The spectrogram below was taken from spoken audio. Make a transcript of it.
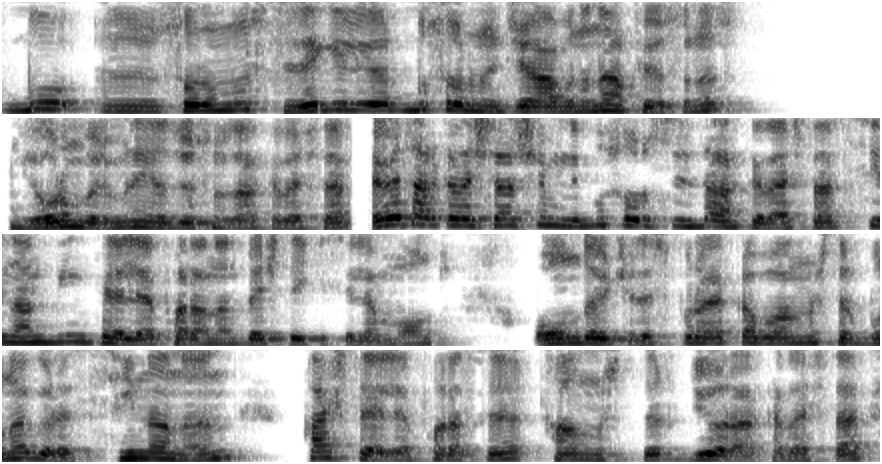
bu e, sorumuz size geliyor. Bu sorunun cevabını ne yapıyorsunuz? Yorum bölümüne yazıyorsunuz arkadaşlar. Evet arkadaşlar şimdi bu soru sizde arkadaşlar. Sinan 1000 TL paranın 5'te 2'siyle mont 10'da 3 ile spor ayakkabı almıştır. Buna göre Sinan'ın kaç TL parası kalmıştır diyor arkadaşlar.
